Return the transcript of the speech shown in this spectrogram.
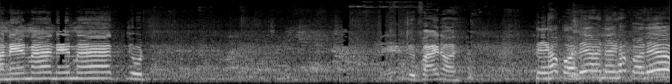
เอาเน้นมาเน้นมาจุด จุดไฟหน่อยเตะเข้าก่อนเร็วเน้นเข้าก่อนเร็ว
